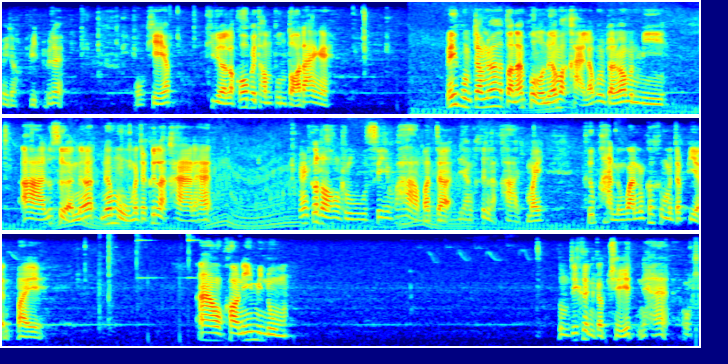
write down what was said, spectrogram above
เฮ้ยเดี๋ยวปิดไว้ด้วยโอเคครับ ที่เหลือเราก็ไปทำทุนต่อได้ไงเฮ้ยผมจำได้ว่าตอนนั้นผมเอาเนื้อมาขายแล้วผมจำได้ว่ามันมี อ่ารู้สึกเนื้อเนื้อหมูมันจะขึ้นราคานะฮะงั้นก็ลองดูซิว่ามันจะยังขึ้นราคาอยู่ไหม คือผ่านหนึ่งวันก็คือมันจะเปลี่ยนไป อ้าวคราวนี้มีหนุ่มหนุ่มที่ขึ้นกับชีสนะฮะ โอเค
